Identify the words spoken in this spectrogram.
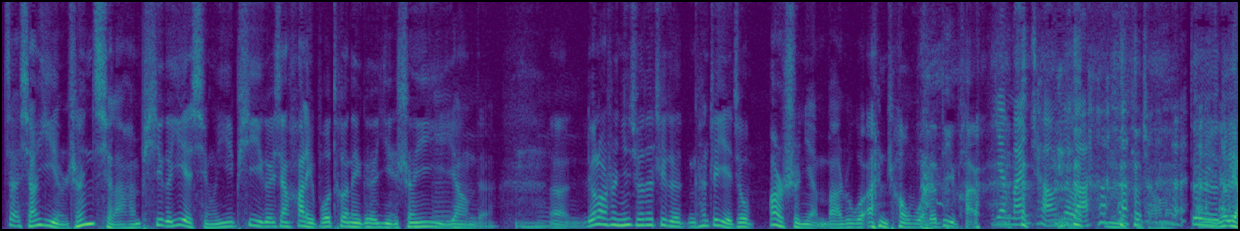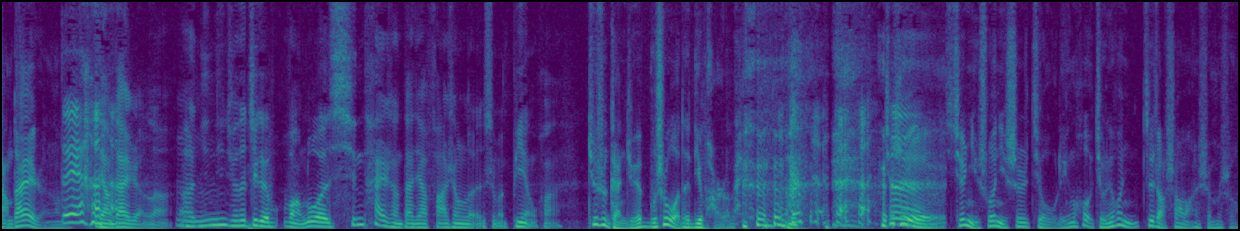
在想隐身起来，好像披个夜行衣，披一个像哈利波特那个隐身衣一样的。呃，刘老师，您觉得这个？你看这也就二十年吧，如果按照我的地盘，也蛮长的了。嗯，挺强的，对对对已经两代人了。对呀，两代人了啊、嗯您您觉得这个网络心态上大家发生了什么变化？就是感觉不是我的地盘了呗。就是其实你说你是九零后，九零后你最早上网是什么时候？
